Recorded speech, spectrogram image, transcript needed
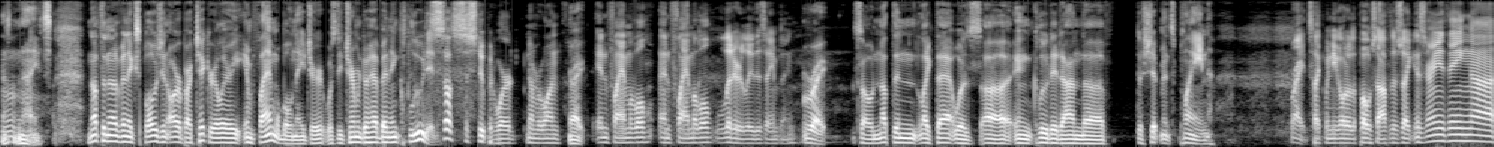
that's hmm. nice. Nothing of an explosion or a particularly inflammable nature was determined to have been included. So it's a stupid word, number one. Right. Inflammable and flammable, literally the same thing. Right. So nothing like that was uh, included on the the shipment's plane. Right. It's like when you go to the post office, like, is there anything uh,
